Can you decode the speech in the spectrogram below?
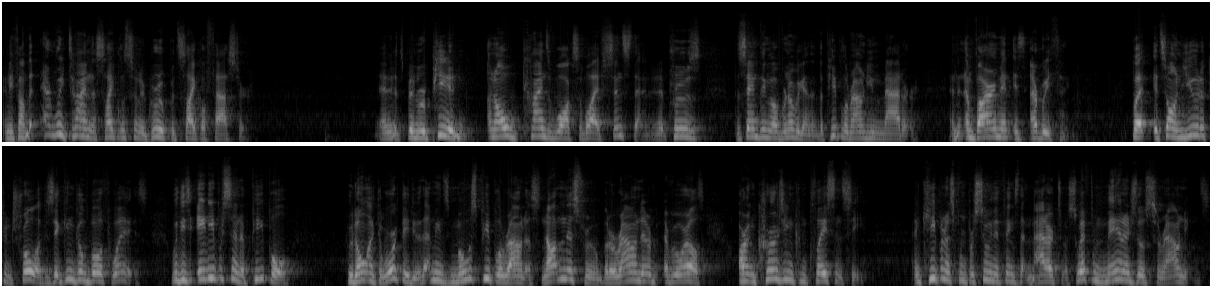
And he found that every time the cyclists in a group would cycle faster. And it's been repeated in all kinds of walks of life since then. And it proves the same thing over and over again that the people around you matter. And an environment is everything. But it's on you to control it because it can go both ways. With these 80% of people who don't like the work they do, that means most people around us, not in this room, but around everywhere else, are encouraging complacency and keeping us from pursuing the things that matter to us. So we have to manage those surroundings.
